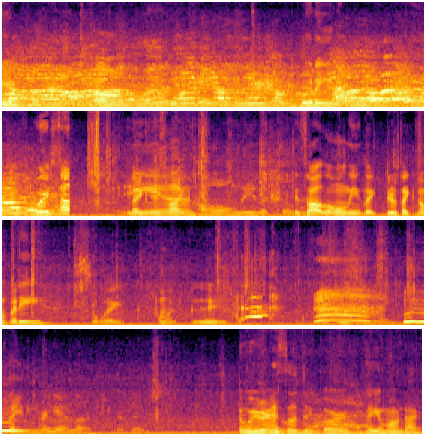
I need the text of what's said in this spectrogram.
yeah. Um, we're gonna eat now. We're so Like it's And- like all lonely. Like so- It's all lonely. Like there's like nobody. So like, oh my god. lighting right here. Look. we were in subject or that your mom died.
